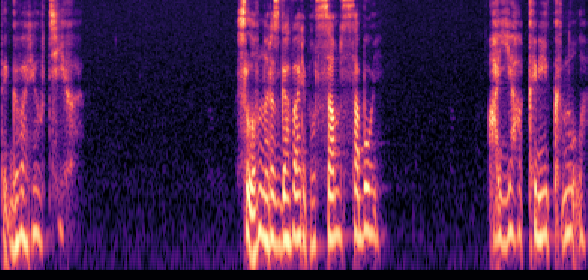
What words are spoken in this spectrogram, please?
Ты говорил тихо, словно разговаривал сам с собой. А я крикнула.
